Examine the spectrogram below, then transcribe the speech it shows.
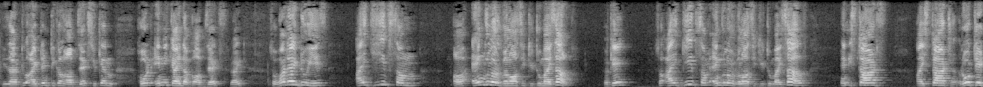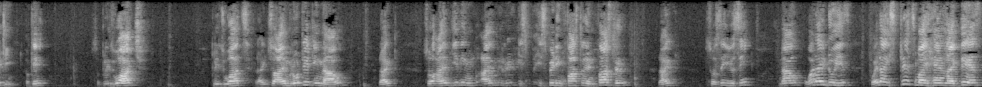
These are two identical objects. You can hold any kind of objects, right? So what I do is, I give some uh, angular velocity to myself, okay? So I give some angular velocity to myself and starts, I start rotating, okay? So please watch, please watch, right? So I am rotating now, right? So I am giving, I am speeding faster and faster, right? So see, you see? Now what I do is, when I stretch my hand like this,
